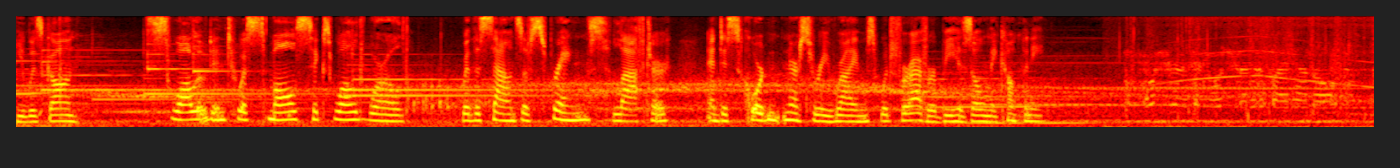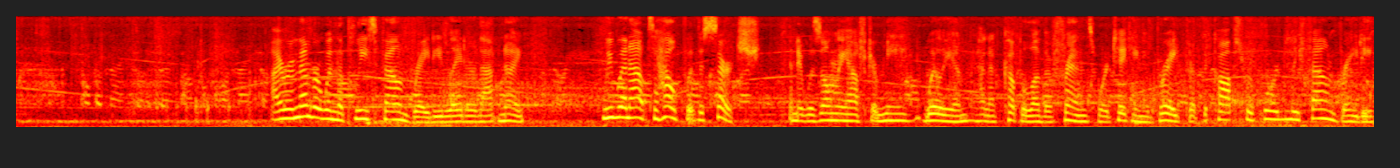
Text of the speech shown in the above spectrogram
he was gone, swallowed into a small six walled world where the sounds of springs, laughter, and discordant nursery rhymes would forever be his only company. I remember when the police found Brady later that night. We went out to help with the search, and it was only after me, William, and a couple other friends were taking a break that the cops reportedly found Brady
